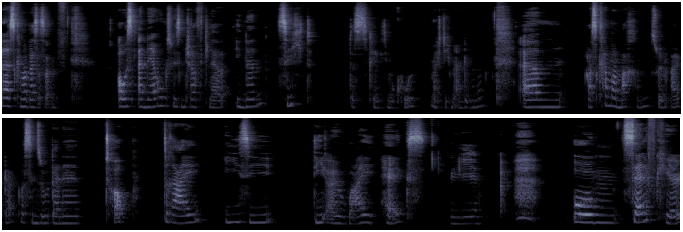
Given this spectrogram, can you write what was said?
das kann man besser sagen. Aus ErnährungswissenschaftlerInnen-Sicht, das klingt immer cool, möchte ich mir angewöhnen. Ähm, was kann man machen, so im Alltag? Was sind so deine Top 3 easy DIY-Hacks? Yeah. Um Self-Care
